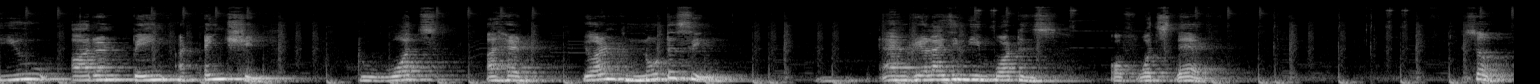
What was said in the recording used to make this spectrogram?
you aren't paying attention to what's ahead. You aren't noticing and realizing the importance of what's there. So,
